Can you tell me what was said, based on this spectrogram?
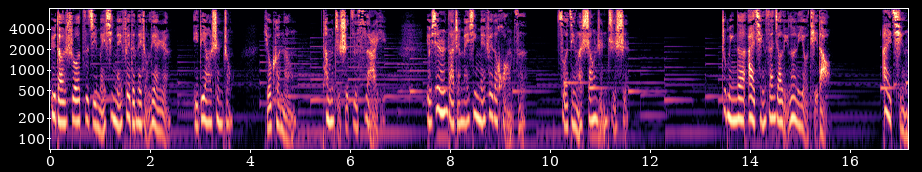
遇到说自己没心没肺的那种恋人，一定要慎重，有可能他们只是自私而已。有些人打着没心没肺的幌子。做尽了伤人之事。著名的爱情三角理论里有提到，爱情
